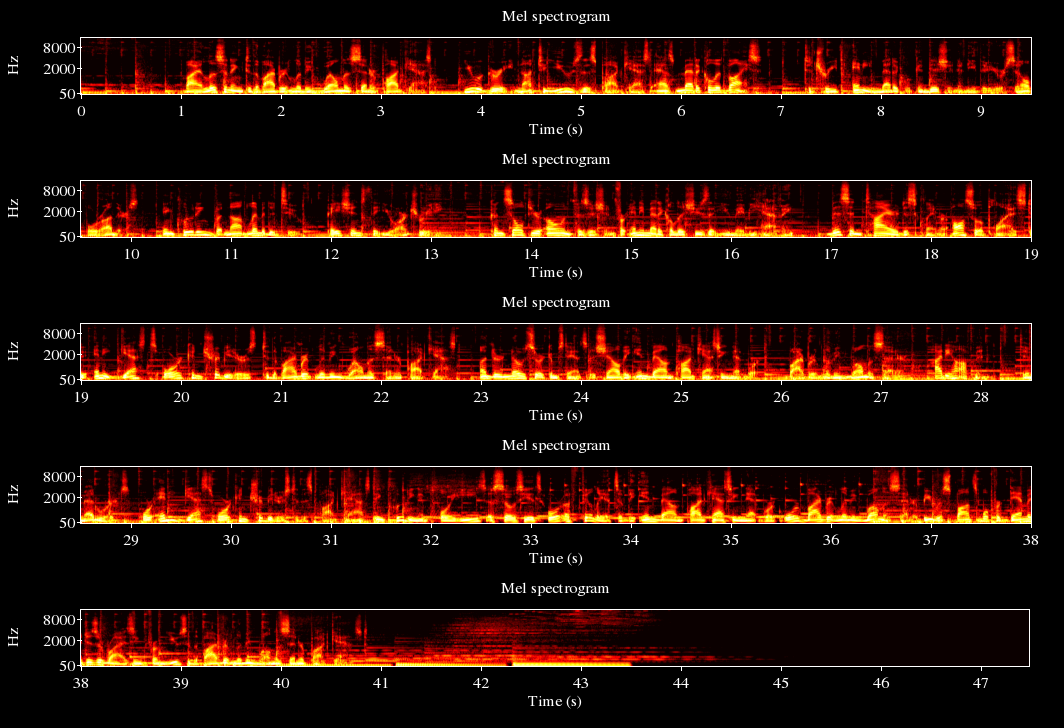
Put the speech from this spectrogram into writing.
By listening to the Vibrant Living Wellness Center podcast, you agree not to use this podcast as medical advice to treat any medical condition in either yourself or others, including but not limited to patients that you are treating. Consult your own physician for any medical issues that you may be having. This entire disclaimer also applies to any guests or contributors to the Vibrant Living Wellness Center podcast. Under no circumstances shall the Inbound Podcasting Network, Vibrant Living Wellness Center, Heidi Hoffman, Tim Edwards, or any guests or contributors to this podcast, including employees, associates, or affiliates of the Inbound Podcasting Network or Vibrant Living Wellness Center, be responsible for damages arising from use of the Vibrant Living Wellness Center podcast.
